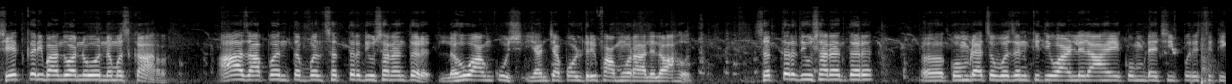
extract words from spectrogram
शेतकरी बांधवांनो नमस्कार. आज आपण तब्बल सत्तर दिवसानंतर लहू अंकुश यांच्या पोल्ट्री फार्मवर आलेलो आहोत. सत्तर दिवसानंतर कोंबड्याचं वजन किती वाढलेलं आहे कोंबड्याची परिस्थिती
